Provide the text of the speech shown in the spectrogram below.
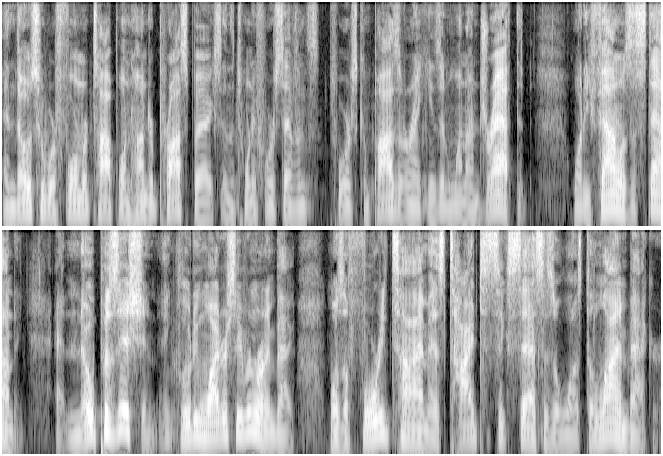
and those who were former top 100 prospects in the 24 7 Sports composite rankings and went undrafted. What he found was astounding. At no position, including wide receiver and running back, was a 40 time as tied to success as it was to linebacker.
